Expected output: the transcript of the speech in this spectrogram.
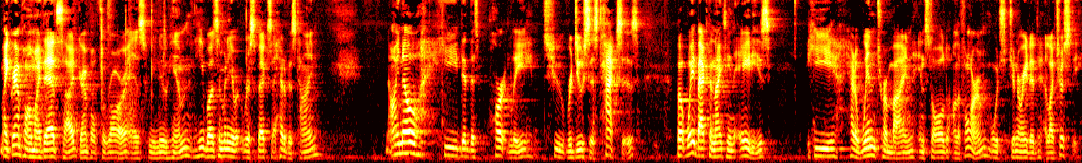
My grandpa on my dad's side, Grandpa Farrar, as we knew him, he was in many respects ahead of his time. Now, I know he did this partly to reduce his taxes, but way back in the 1980s, he had a wind turbine installed on the farm which generated electricity.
